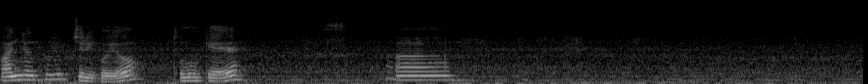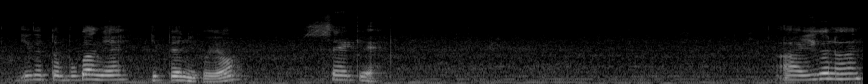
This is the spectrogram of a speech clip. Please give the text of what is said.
완전 후육질이고요. 두 개. 아, 이것도 무광의 입변이고요. 세 개. 아, 이거는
